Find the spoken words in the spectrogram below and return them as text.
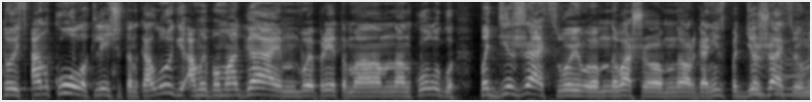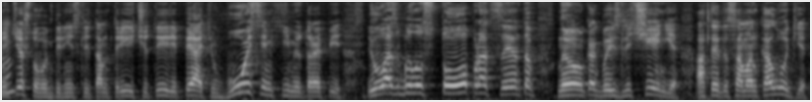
То есть онколог лечит онкологию, а мы помогаем при этом онкологу поддержать свой ваш организм, поддержать uh-huh. свой иммунитет, чтобы вы перенесли там 3, 4, 5, 8 химиотерапий. И у вас было 100% э, как бы излечения от этой самой онкологии.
